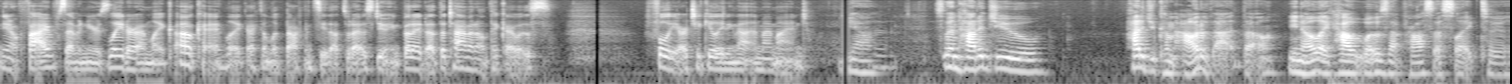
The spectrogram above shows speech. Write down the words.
you know, five seven years later, I'm like, okay, like I can look back and see that's what I was doing. But I, at the time, I don't think I was fully articulating that in my mind. Yeah. So then how did you how did you come out of that though? You know, like how what was that process like to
